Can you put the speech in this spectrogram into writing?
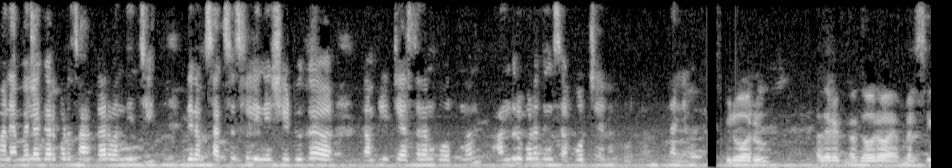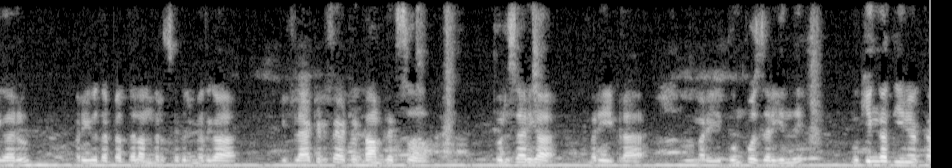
మన ఎమ్మెల్యే గారు కూడా సహకారం అందించి దీని ఒక సక్సెస్ఫుల్ ఇనిషియేటివ్గా కంప్లీట్ చేస్తారని కోరుతున్నాను అందరూ కూడా దీనికి సపోర్ట్ చేయాలని కోరుతున్నాను ధన్యవాదాలు. వారు అదే రకంగా గౌరవ ఎమ్మెల్సీ గారు మరి వివిధ పెద్దలందరి చేతుల మీదుగా ఈ ఫ్లాకెట్ ఫ్యాక్టరీ కాంప్లెక్స్ తొలిసారిగా మరి ఇక్కడ మరి గుంపు జరిగింది. ముఖ్యంగా దీని యొక్క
